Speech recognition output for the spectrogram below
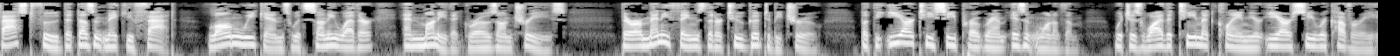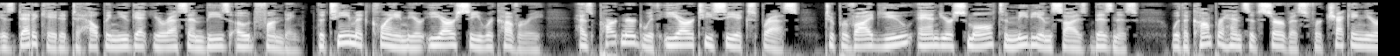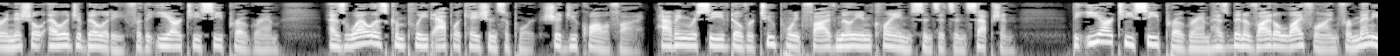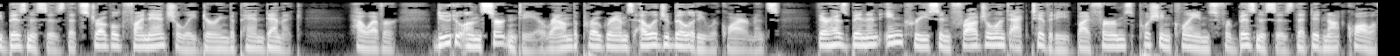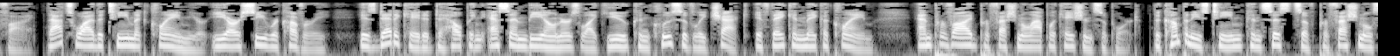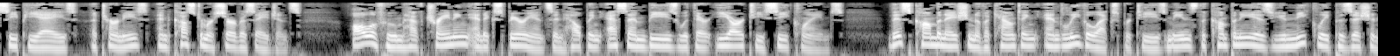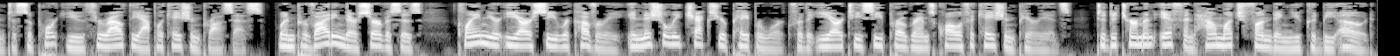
fast food that doesn't make you fat, long weekends with sunny weather, and money that grows on trees. There are many things that are too good to be true, but the ERTC program isn't one of them, which is why the team at Claim Your ERC Recovery is dedicated to helping you get your SMB's owed funding. The team at Claim Your ERC Recovery has partnered with ERTC Express to provide you and your small to medium sized business with a comprehensive service for checking your initial eligibility for the ERTC program, as well as complete application support should you qualify. Having received over 2.5 million claims since its inception, the ERTC program has been a vital lifeline for many businesses that struggled financially during the pandemic. However, due to uncertainty around the program's eligibility requirements, there has been an increase in fraudulent activity by firms pushing claims for businesses that did not qualify. That's why the team at Claim Your ERC Recovery is dedicated to helping SMB owners like you conclusively check if they can make a claim and provide professional application support. The company's team consists of professional CPAs, attorneys, and customer service agents, all of whom have training and experience in helping SMBs with their ERTC claims. This combination of accounting and legal expertise means the company is uniquely positioned to support you throughout the application process. When providing their services, Claim Your ERC Recovery initially checks your paperwork for the ERTC program's qualification periods to determine if and how much funding you could be owed.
